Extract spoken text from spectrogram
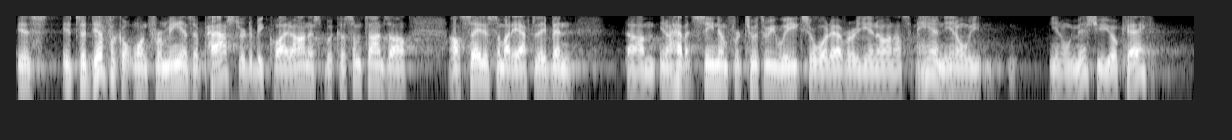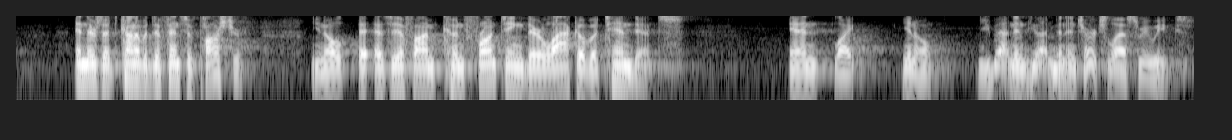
is, it's a difficult one for me as a pastor, to be quite honest, because sometimes I'll, I'll say to somebody after they've been, um, you know, I haven't seen them for two or three weeks or whatever, you know, and I'll say, man, you know, we, you know, we miss you, you okay? And there's a kind of a defensive posture, you know, as if I'm confronting their lack of attendance. And like, you know, you hadn't, in- you hadn't been in church the last three weeks.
